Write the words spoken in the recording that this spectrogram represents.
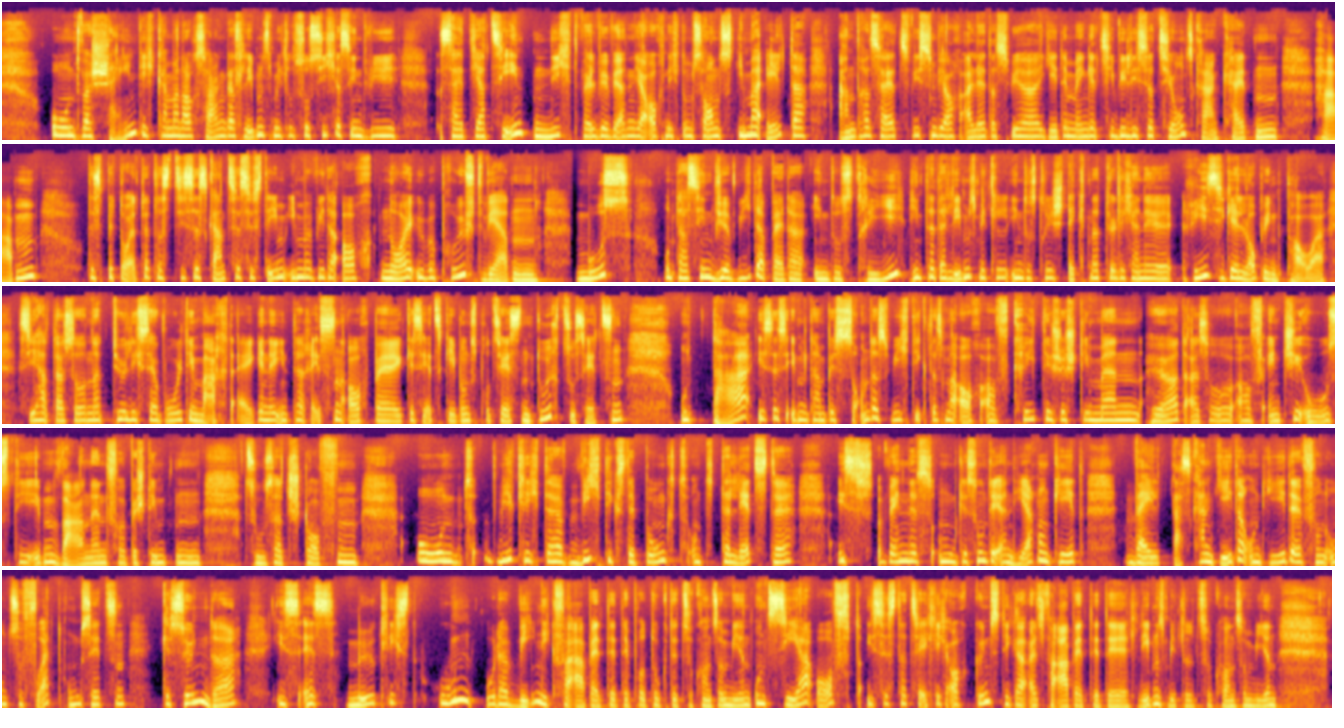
und wahrscheinlich kann man auch sagen, dass Lebensmittel so sicher sind wie seit Jahrzehnten nicht, weil wir werden ja auch nicht umsonst immer älter. Andererseits wissen wir auch alle, dass wir jede Menge Zivilisationskrankheiten haben. Das bedeutet, dass dieses ganze System immer wieder auch neu überprüft werden muss. Und da sind wir wieder bei der Industrie. Hinter der Lebensmittelindustrie steckt natürlich eine riesige Lobbying-Power. Sie hat also natürlich sehr wohl die Macht, eigene Interessen auch bei Gesetzgebungsprozessen durchzusetzen. Und da ist es eben dann besonders wichtig, dass man auch auf kritische Stimmen hört, also auf NGOs, die eben warnen vor bestimmten Zusatzstoffen. Und wirklich der wichtigste Punkt und der letzte ist, wenn es um gesunde Ernährung geht, weil das kann jeder und jede von uns sofort umsetzen. Gesünder ist es, möglichst un- oder wenig verarbeitete Produkte zu konsumieren. Und sehr oft ist es tatsächlich auch günstiger, als verarbeitete Lebensmittel zu konsumieren.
